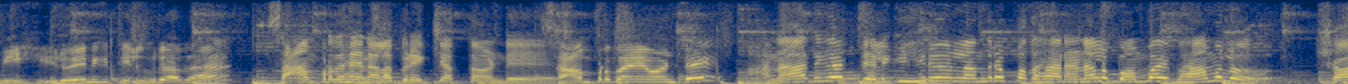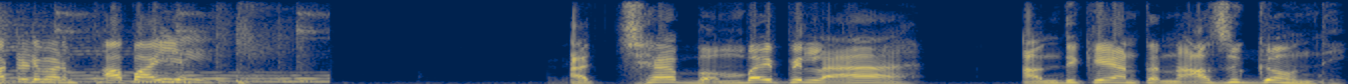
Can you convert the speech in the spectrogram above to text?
మీ హీరోయిన్కి తెలుగు రాదా? సాంప్రదాయం ఎలా బ్రేక్ చేస్తామండి సాంప్రదాయం అంటే? అనాదిగా తెలుగు హీరోయిన్లు అందరూ పదహారు అనాల బొంబాయి భామలు. షార్ట్ రెడీ మేడం ఆ పాయి అచ్చా బొంబాయి పిల్ల. అందుకే అంత నాజుగ్గా ఉంది.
